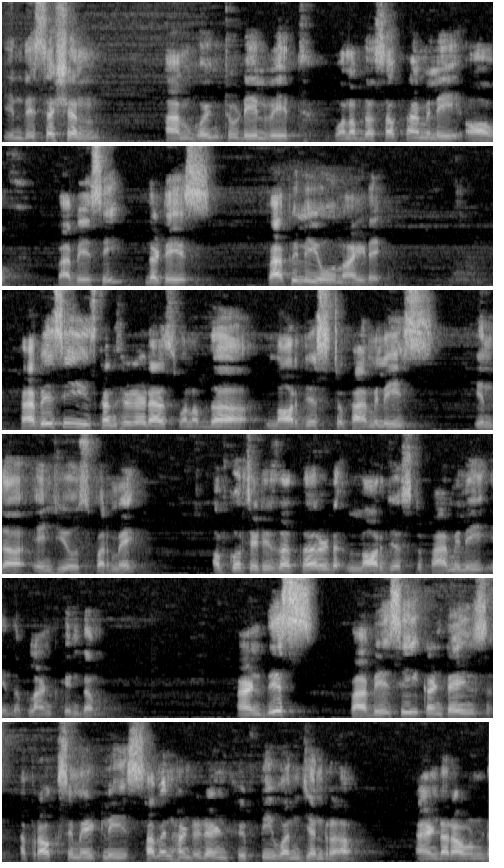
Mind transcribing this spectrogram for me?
In this session, I am going to deal with one of the subfamily of Fabaceae that is Papilionoideae. Fabaceae is considered as one of the largest families in the Angiospermae. Of course, it is the third largest family in the plant kingdom. And this Fabaceae contains approximately 751 genera and around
